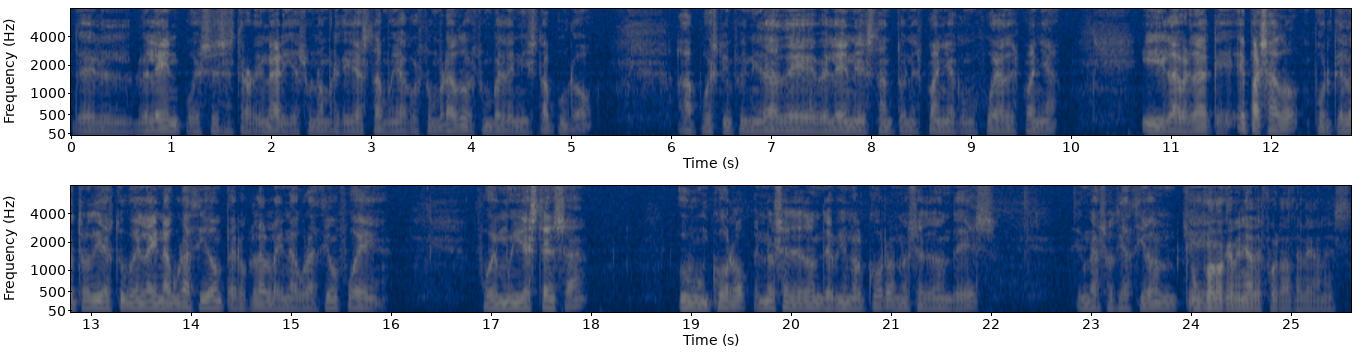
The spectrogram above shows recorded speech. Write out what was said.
del, Belén pues es extraordinaria. Es un hombre que ya está muy acostumbrado, es un belenista puro. Ha puesto infinidad de belenes tanto en España como fuera de España. Y la verdad que he pasado, porque el otro día estuve en la inauguración, pero claro, la inauguración fue, fue muy extensa. Hubo un coro, que no sé de dónde vino el coro, no sé de dónde es. De una asociación que... un coro que venía de fuera de Leganés.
